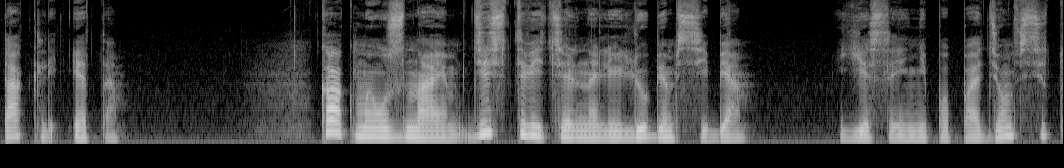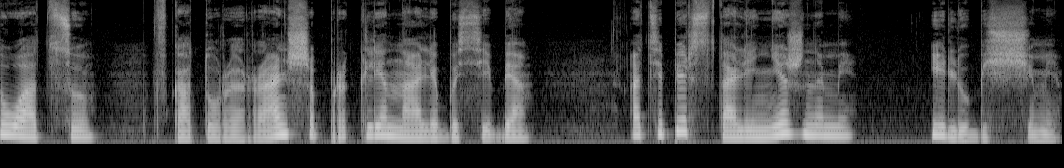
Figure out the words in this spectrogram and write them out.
так ли это. Как мы узнаем, действительно ли любим себя, если не попадем в ситуацию, в которой раньше проклинали бы себя, а теперь стали нежными и любящими.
